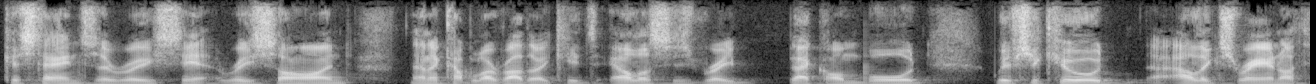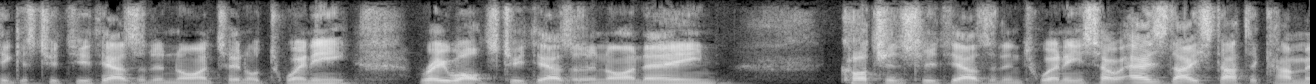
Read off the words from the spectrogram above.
Castagna re-signed, and a couple of other kids. Ellis is re- back on board. We've secured Alex Rance, I think it's to 2019 or 20. Riewoldt 2019. Cotchin's 2020. So as they start to come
